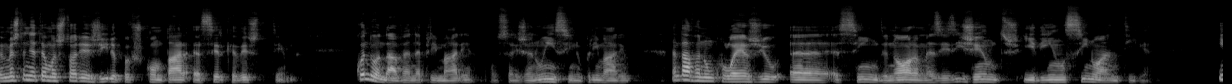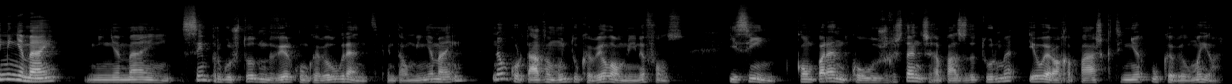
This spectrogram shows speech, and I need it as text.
mas tenho até uma história gira para vos contar acerca deste tema. Quando andava na primária, ou seja, no ensino primário, andava num colégio uh, assim de normas exigentes e de ensino à antiga. E minha mãe, minha mãe sempre gostou de me ver com o cabelo grande, então minha mãe não cortava muito o cabelo ao menino Afonso. E sim, comparando com os restantes rapazes da turma, eu era o rapaz que tinha o cabelo maior.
